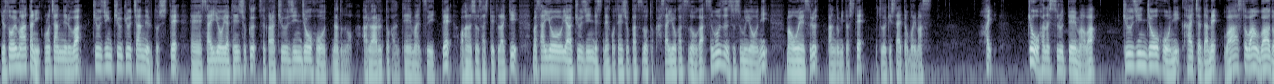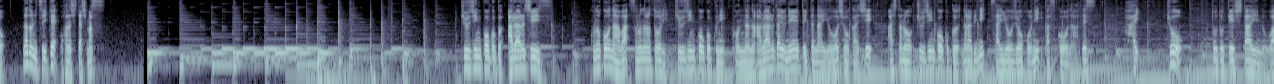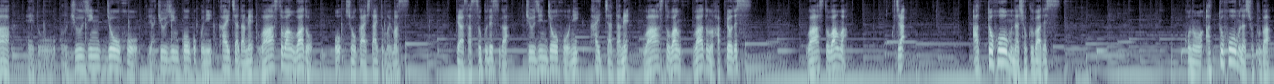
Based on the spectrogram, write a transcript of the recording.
予想もあたに、このチャンネルは、求人救急チャンネルとして、えー、採用や転職、それから求人情報などのあるあるとかのテーマについてお話をさせていただき、まあ、採用や求人ですね、こう転職活動とか採用活動がスムーズに進むように、まあ、応援する番組としてお届けしたいと思います。はい。今日お話しするテーマは、求人情報に書いちゃダメ、ワーストワンワードなどについてお話しいたします。求人広告あるあるシリーズ。このコーナーはその名の通り、求人広告にこんなのあるあるだよねといった内容を紹介し、明日の求人広告並びに採用情報に活かすコーナーです。はい。今日お届けしたいのは、えっ、ー、と、この求人情報や求人広告に書いちゃダメワーストワンワードを紹介したいと思います。では早速ですが、求人情報に書いちゃダメワーストワンワードの発表です。ワーストワンは、こちら。アットホームな職場です。このアットホームな職場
